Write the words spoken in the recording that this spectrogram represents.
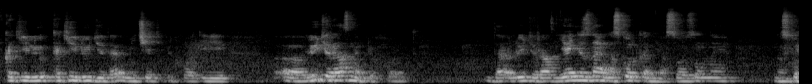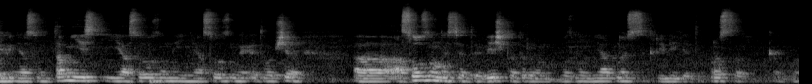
в какие, какие люди да, в мечети приходят, и а, люди разные приходят, да, люди разные. Я не знаю, насколько они осознанные, насколько Мгм. неосознанные. Там есть и осознанные, и неосознанные. Это вообще а, осознанность это вещь, которая, возможно, не относится к религии. Это просто как бы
